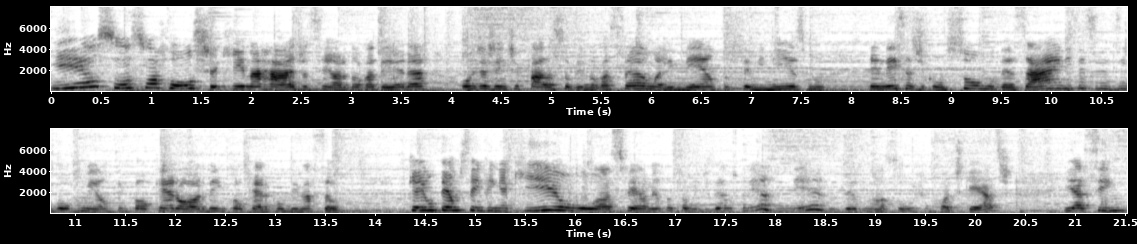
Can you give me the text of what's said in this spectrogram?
e eu sou sua host aqui na Rádio Senhora Inovadeira, onde a gente fala sobre inovação, alimentos, feminismo, tendências de consumo, design e pesquisa de desenvolvimento em qualquer ordem, em qualquer combinação. Fiquei um tempo sem vir aqui, as ferramentas estão me dizendo três meses desde o nosso último podcast, e assim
